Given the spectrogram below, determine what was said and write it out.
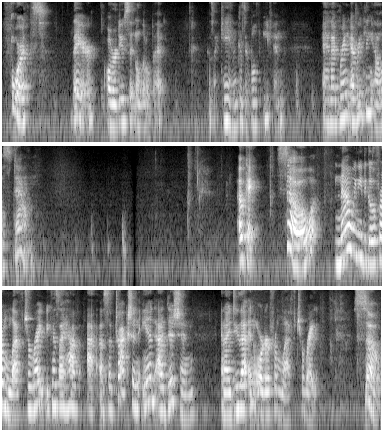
fourths there. I'll reduce it in a little bit because I can because they're both even. And I bring everything else down. Okay, so now we need to go from left to right because I have a subtraction and addition and I do that in order from left to right. So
